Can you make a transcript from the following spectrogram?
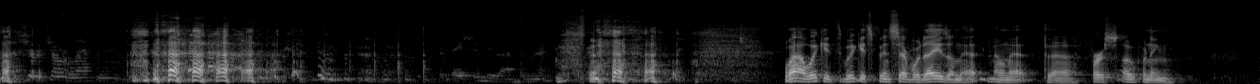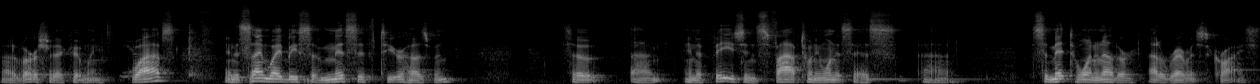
not sure what y'all are laughing at. They should be laughing, right? wow, we could we could spend several days on that on that uh, first opening uh, verse there, couldn't we? Yeah. Wives, in the same way, be submissive to your husband. So um, in Ephesians five twenty one, it says, uh, "Submit to one another out of reverence to Christ."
